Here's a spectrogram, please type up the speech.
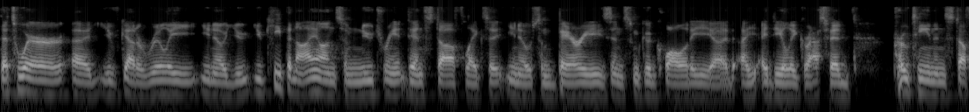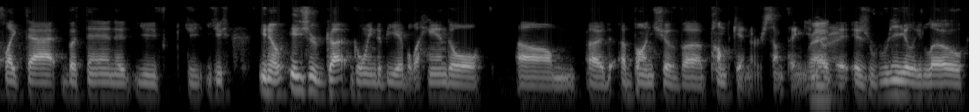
that's where uh, you've got to really, you know, you, you keep an eye on some nutrient dense stuff like, you know, some berries and some good quality, uh, ideally grass fed protein and stuff like that. But then it, you've, you, you, you know, is your gut going to be able to handle um, a, a, bunch of uh, pumpkin or something, you right, know, right. that is really low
